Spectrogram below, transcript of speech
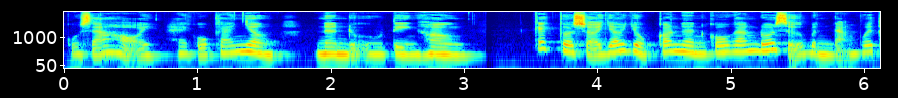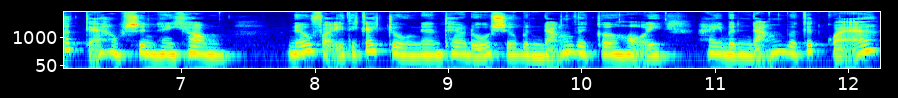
của xã hội hay của cá nhân nên được ưu tiên hơn? Các cơ sở giáo dục có nên cố gắng đối xử bình đẳng với tất cả học sinh hay không? Nếu vậy thì các trường nên theo đuổi sự bình đẳng về cơ hội hay bình đẳng về kết quả?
